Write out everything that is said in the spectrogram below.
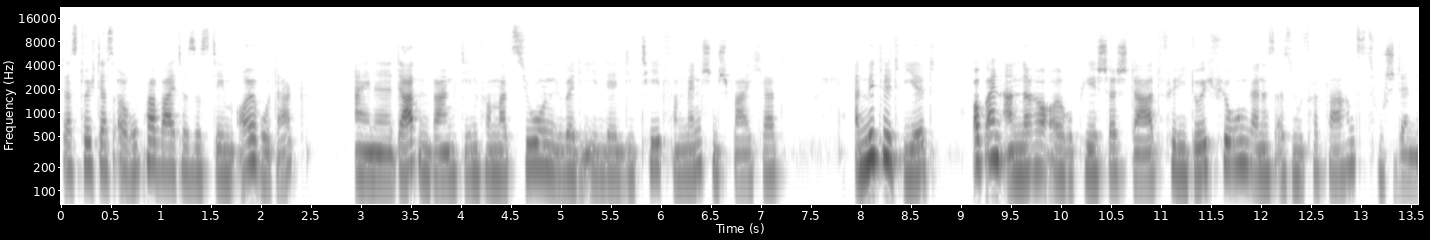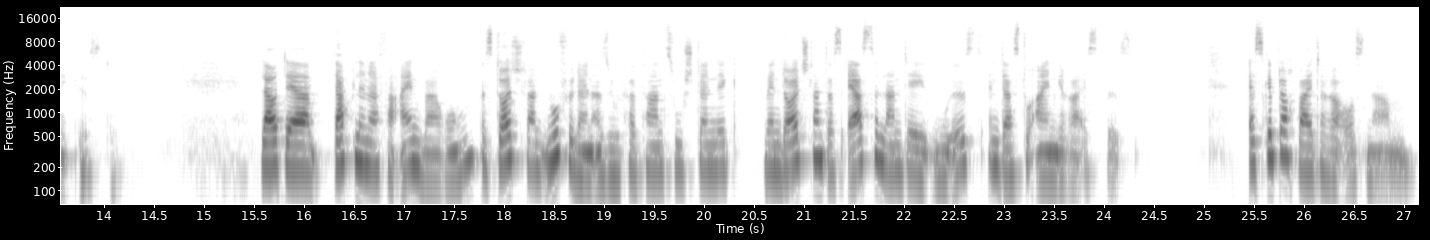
dass durch das europaweite System Eurodac, eine Datenbank, die Informationen über die Identität von Menschen speichert, ermittelt wird, ob ein anderer europäischer Staat für die Durchführung deines Asylverfahrens zuständig ist. Laut der Dubliner Vereinbarung ist Deutschland nur für dein Asylverfahren zuständig, wenn Deutschland das erste Land der EU ist, in das du eingereist bist. Es gibt auch weitere Ausnahmen,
